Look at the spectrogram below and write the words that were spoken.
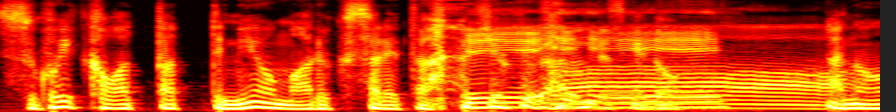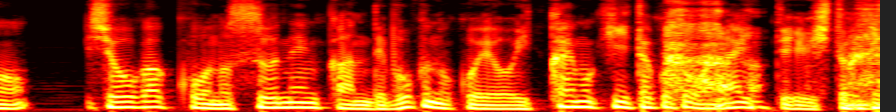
すごい変わったって目を丸くされた記憶があるんですけど、あの、小学校の数年間で僕の声を一回も聞いたことがないっていう人がいて、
